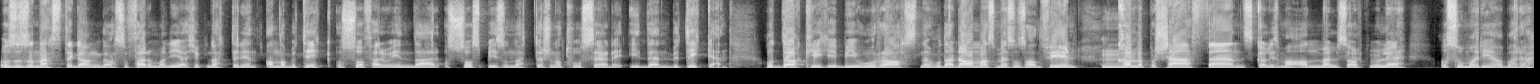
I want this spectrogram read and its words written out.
Og så, så neste gang da, så drar Maria og kjøper nøtter i en annen butikk, og så drar hun inn der, og så spiser hun nøtter sånn at hun ser det i den butikken. Og da blir hun rasende, hun der dama som er sånn han fyren, kaller på sjefen, skal liksom ha anmeldelse og alt mulig, og så Maria bare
